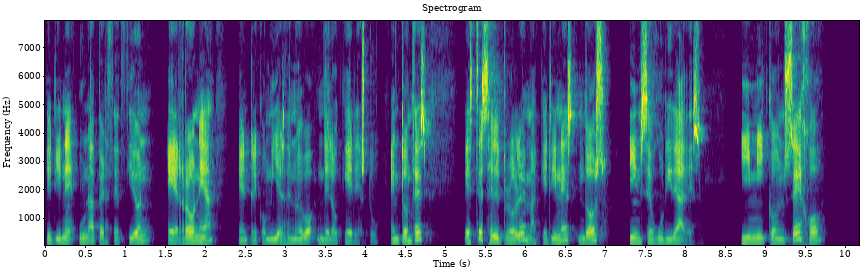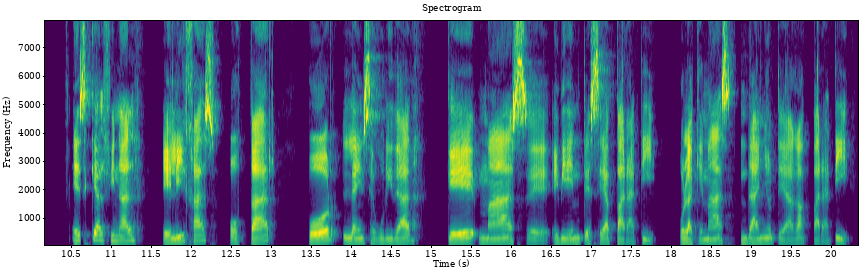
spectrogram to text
que tiene una percepción errónea, entre comillas de nuevo, de lo que eres tú. Entonces, este es el problema, que tienes dos inseguridades. Y mi consejo es que al final elijas optar por la inseguridad que más eh, evidente sea para ti o la que más daño te haga para ti,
